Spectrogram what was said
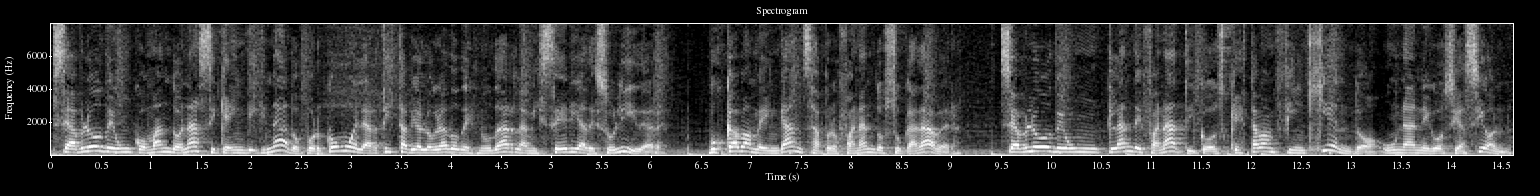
Se habló de un comando nazi que indignado por cómo el artista había logrado desnudar la miseria de su líder, buscaba venganza profanando su cadáver. Se habló de un clan de fanáticos que estaban fingiendo una negociación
